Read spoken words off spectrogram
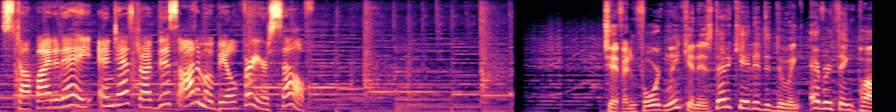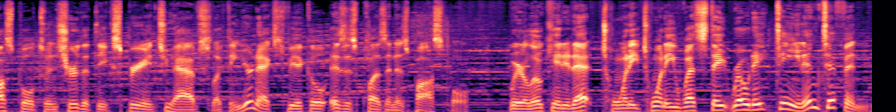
Stop by today and test drive this automobile for yourself. Tiffin Ford Lincoln is dedicated to doing everything possible to ensure that the experience you have selecting your next vehicle is as pleasant as possible. We are located at 2020 West State Road 18 in Tiffin.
